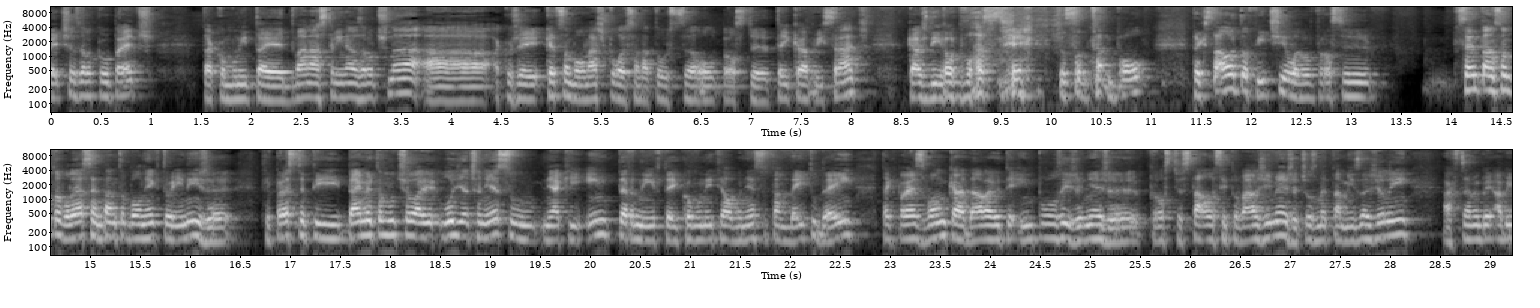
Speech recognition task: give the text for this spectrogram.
5-6 rokov preč, tá komunita je 12-13 ročná a akože keď som bol na škole sa na to už chcel proste trikrát vysrať, každý rok vlastne, čo som tam bol, tak stále to fičí, lebo proste sem tam som to bol ja, sem tam to bol niekto iný, že, že presne tí, dajme tomu, čo aj ľudia, čo nie sú nejakí interní v tej komunite alebo nie sú tam day to day, tak práve zvonka dávajú tie impulzy, že nie, že proste stále si to vážime, že čo sme tam my zažili, a chceme, aby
